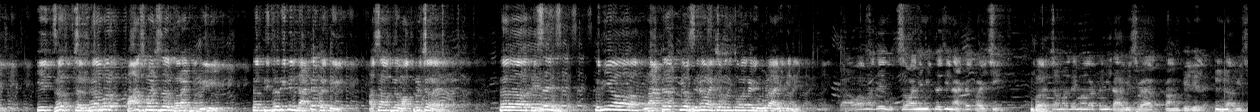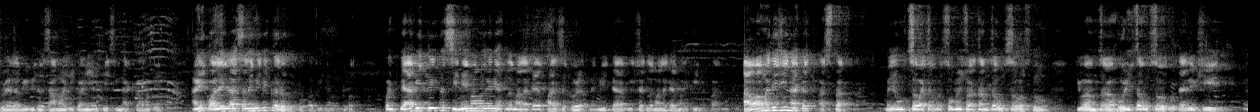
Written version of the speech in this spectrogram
की जर चंद्रावर पाच माणसं जर मराठी गेली तर तिथं देखील नाटक करतील असा आपलं वाक्प्रचार आहे तर देसाई तुम्ही नाटक किंवा सिनेमा याच्याबद्दल तुम्हाला काही ओढ आहे की नाही गावामध्ये उत्सवानिमित्त जी नाटक व्हायची. त्याच्यामध्ये मला मी दहावीस वेळा काम केलेलं आहे. दहावीस वेळेला विविध सामाजिक आणि ऐतिहासिक नाटकामध्ये आणि कॉलेजला असताना मी ते करत होतो अभिनय. पण त्या व्यतिरिक्त सिनेमा वगैरे यातलं मला काय फारसं कळत नाही. म्हणजे त्या विषयातलं मला काय माहिती नाही फार. गावामध्ये जी नाटक असतात म्हणजे उत्सवाच्या सोमेश्वराचा आमचा उत्सव असतो किंवा आमचा होळीचा उत्सव होतो त्या दिवशी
